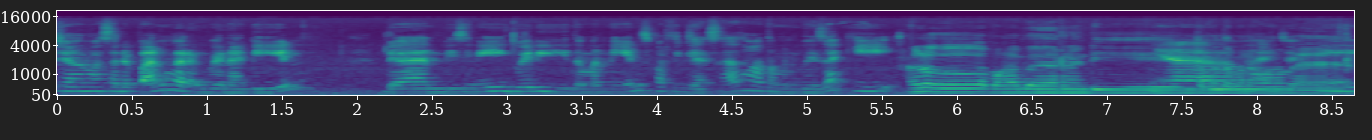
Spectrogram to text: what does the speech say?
Perjuangan Masa Depan bareng gue Nadine dan di sini gue ditemenin seperti biasa sama temen gue Zaki. Halo, apa kabar Nadine? Ya, Teman-teman apa kabar?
